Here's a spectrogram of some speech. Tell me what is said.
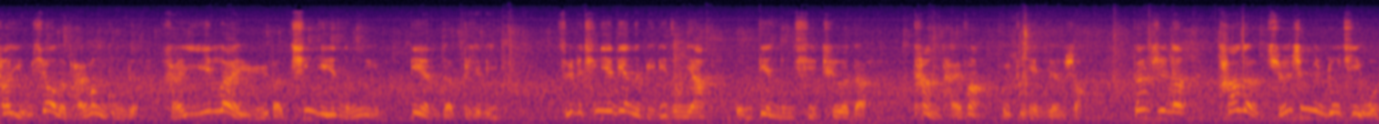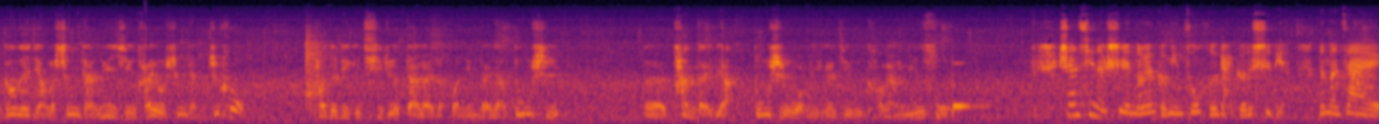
它有效的排放控制还依赖于呃清洁能电的比例。随着清洁电的比例增加，我们电动汽车的碳排放会逐渐减少。但是呢，它的全生命周期，我刚才讲了，生产、运行还有生产之后，它的这个汽车带来的环境代价都是，呃，碳代价都是我们应该进入考量因素的。山西呢是能源革命综合改革的试点，那么在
